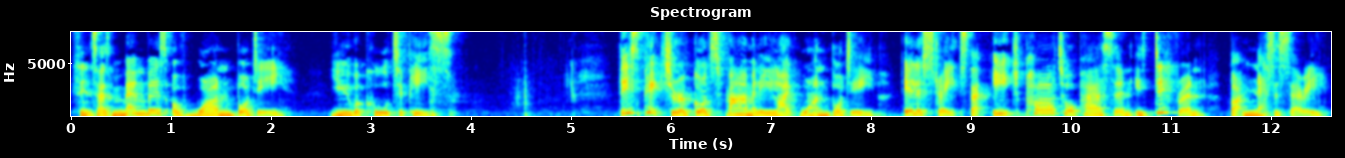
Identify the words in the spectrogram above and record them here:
since as members of one body, you were called to peace. This picture of God's family like one body illustrates that each part or person is different but necessary.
